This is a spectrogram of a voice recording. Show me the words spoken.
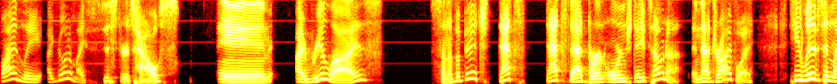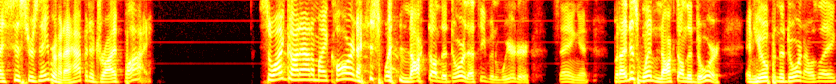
finally, I go to my sister's house and I realize, son of a bitch, that's that's that burnt orange Daytona in that driveway. He lives in my sister's neighborhood. I happen to drive by. So I got out of my car and I just went and knocked on the door. That's even weirder saying it. But I just went and knocked on the door and he opened the door and I was like,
